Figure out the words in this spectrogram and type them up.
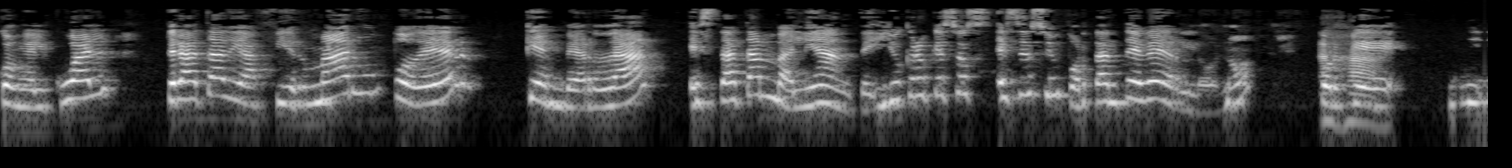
Con el cual trata de afirmar un poder que en verdad está tan valiente. Y yo creo que eso es, eso es importante verlo, ¿no? Porque, y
